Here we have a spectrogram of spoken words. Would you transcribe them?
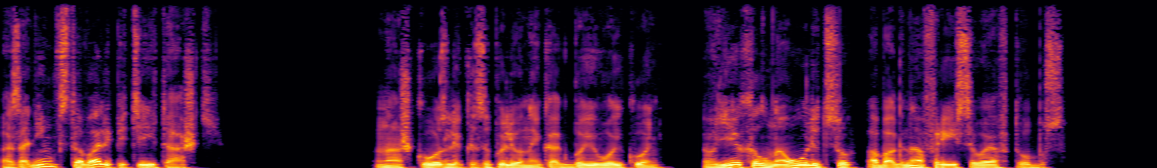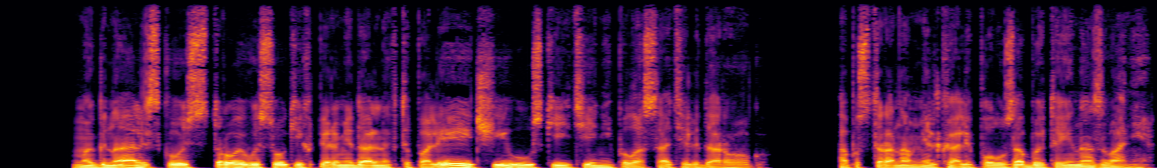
а за ним вставали пятиэтажки. Наш козлик, запыленный как боевой конь, въехал на улицу, обогнав рейсовый автобус. Мы гнали сквозь строй высоких пирамидальных тополей, чьи узкие тени полосатили дорогу. А по сторонам мелькали полузабытые названия.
